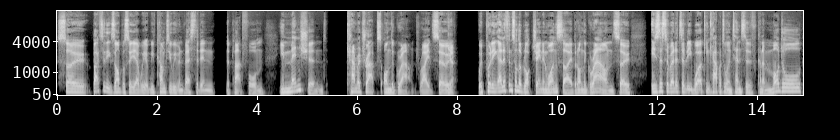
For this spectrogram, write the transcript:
So back to the example. So yeah, we, we've come to, you, we've invested in the platform. You mentioned camera traps on the ground, right? So yeah. we're putting elephants on the blockchain in one side, but on the ground. So is this a relatively working capital intensive kind of model?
